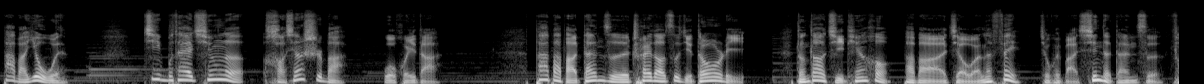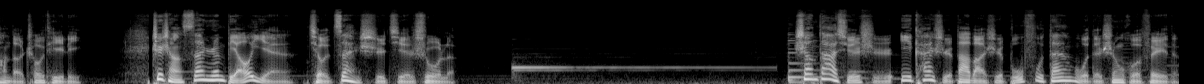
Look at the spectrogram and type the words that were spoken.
爸爸又问。记不太清了，好像是吧？我回答。爸爸把单子揣到自己兜里。等到几天后，爸爸缴完了费，就会把新的单子放到抽屉里。这场三人表演就暂时结束了。上大学时，一开始爸爸是不负担我的生活费的，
